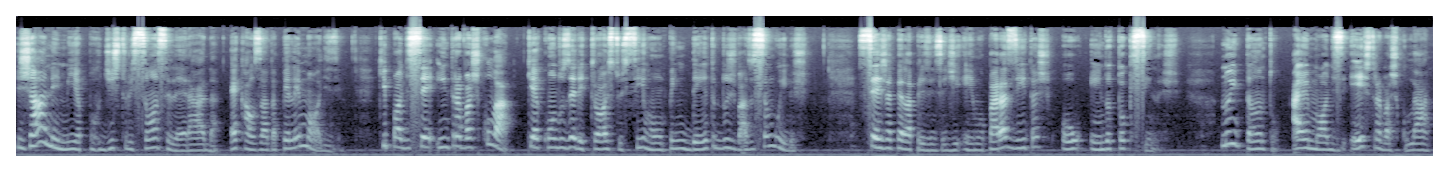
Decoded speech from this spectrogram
Já a anemia por destruição acelerada é causada pela hemólise, que pode ser intravascular, que é quando os eritrócitos se rompem dentro dos vasos sanguíneos, seja pela presença de hemoparasitas ou endotoxinas. No entanto, a hemólise extravascular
